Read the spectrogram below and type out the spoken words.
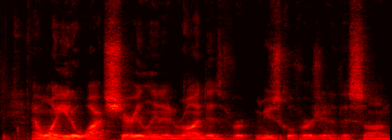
And I want you to watch Sherry Lynn and Rhonda's ver- musical version of this song.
